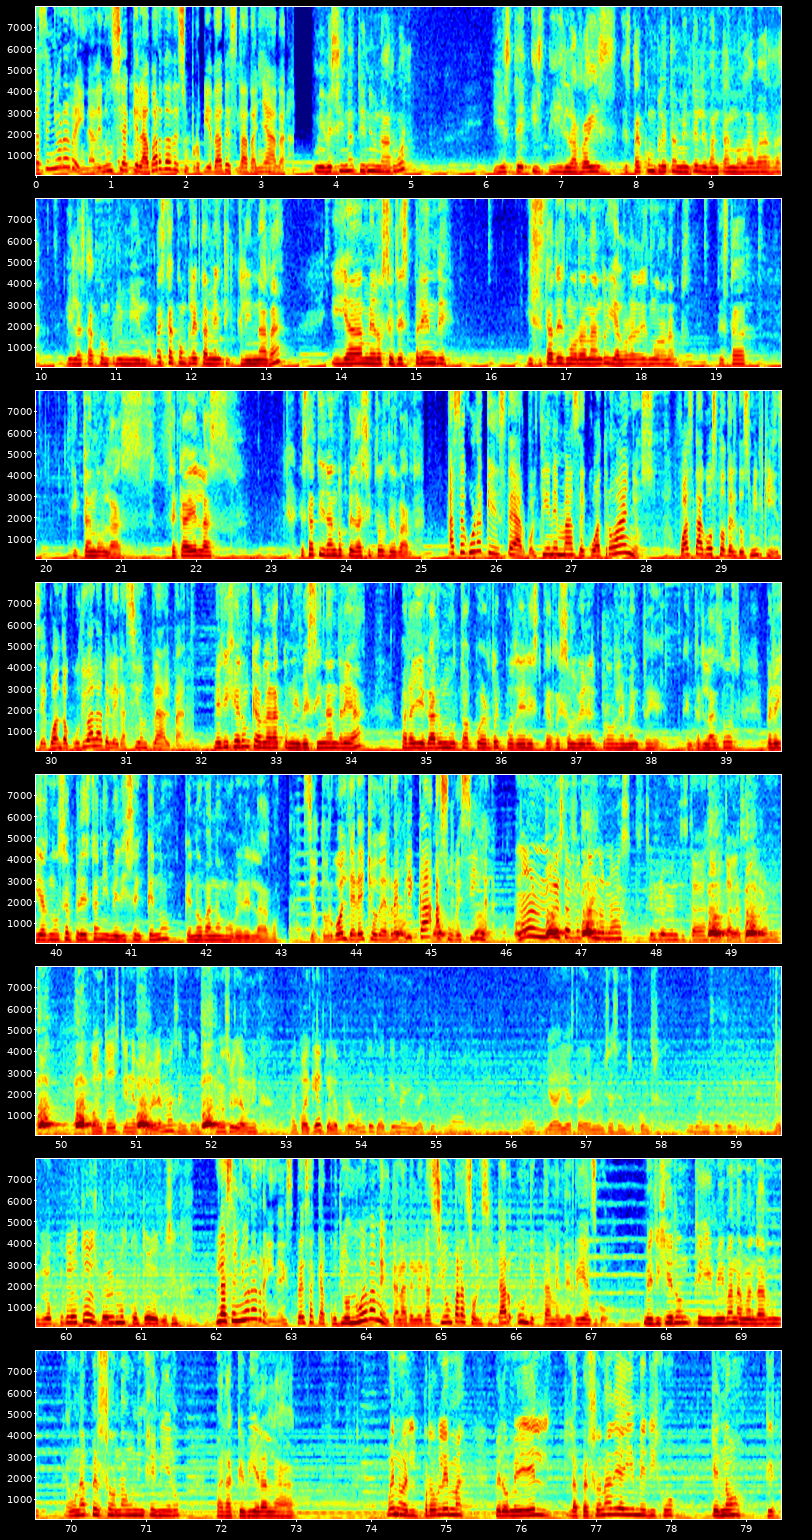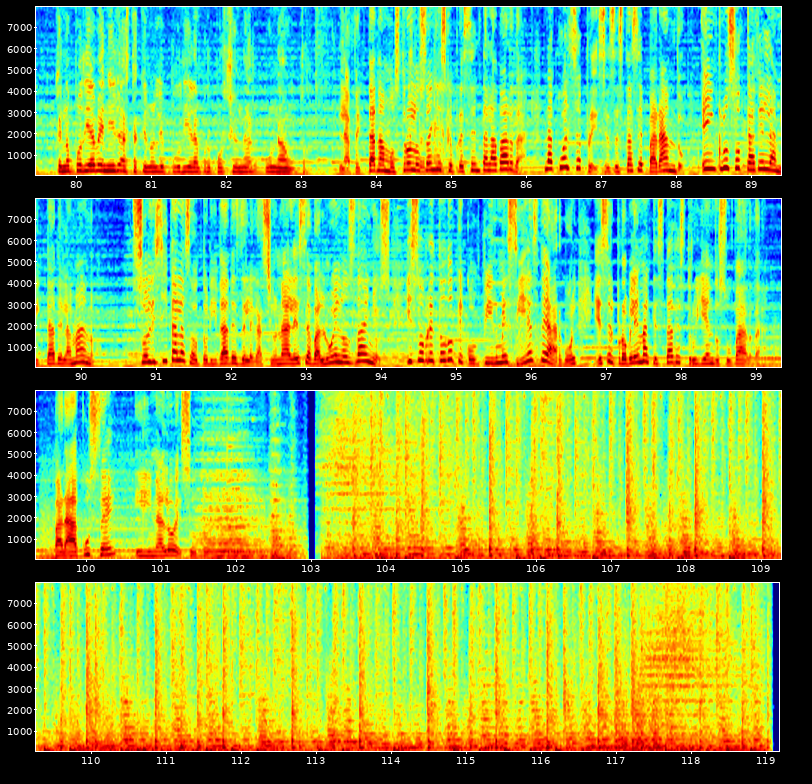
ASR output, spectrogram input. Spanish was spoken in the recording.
La señora Reina denuncia que la barda de su propiedad está dañada. Mi vecina tiene un árbol y, este, y, y la raíz está completamente levantando la barda y la está comprimiendo. Está completamente inclinada y ya mero se desprende y se está desmoronando y a la hora de desmoronar pues está quitando las, se cae las, está tirando pedacitos de barda. Asegura que este árbol tiene más de cuatro años. Fue hasta agosto del 2015 cuando acudió a la delegación Tlalpan. Me dijeron que hablara con mi vecina Andrea para llegar a un mutuo acuerdo y poder este, resolver el problema entre, entre las dos, pero ellas no se prestan y me dicen que no, que no van a mover el árbol. Se otorgó el derecho de réplica a su vecina. No, no le está afectando, no, simplemente está loca la señora y con todos tiene problemas, entonces no soy la única. A cualquiera que le preguntes de aquí nadie la quiere. Ya hay hasta denuncias en su contra. ¿Y denuncias de qué? Lo, lo- todos los problemas con todos los vecinos. La señora Reina expresa que acudió nuevamente a la delegación para solicitar un dictamen de riesgo. Me dijeron que me iban a mandar un- a una persona, un ingeniero, para que viera la, bueno, el problema, pero me, él, la persona de ahí me dijo que no, que, que no podía venir hasta que no le pudieran proporcionar un auto. La afectada mostró los daños que presenta la barda, la cual se aprecia se está separando e incluso cabe la mitad de la mano. Solicita a las autoridades delegacionales evalúen los daños y sobre todo que confirme si este árbol es el problema que está destruyendo su barda. Para AQC, Lina Loesoto.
